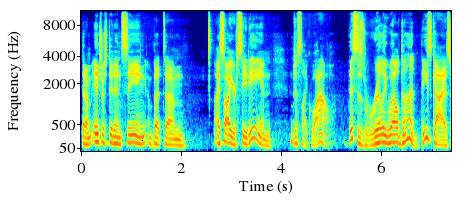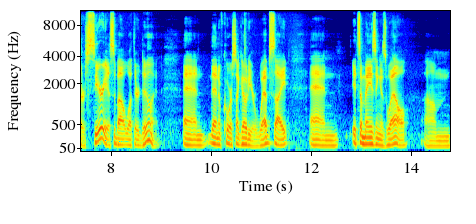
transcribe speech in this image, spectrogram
that I'm interested in seeing, but um, I saw your CD and I'm just like, wow, this is really well done. These guys are serious about what they're doing. And then, of course, I go to your website and it's amazing as well. Um,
